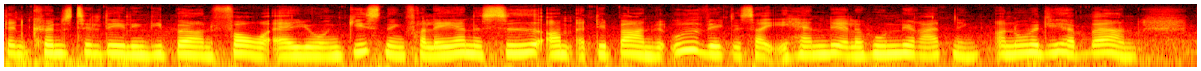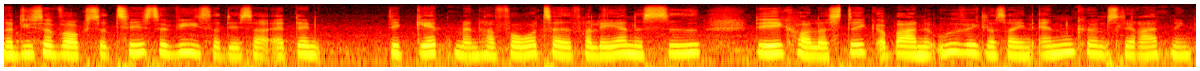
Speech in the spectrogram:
Den kønstildeling, de børn får, er jo en gissning fra lægernes side om, at det barn vil udvikle sig i handlig eller hundelig retning. Og nogle af de her børn, når de så vokser til, så viser det sig, at den det gæt, man har foretaget fra lægernes side, det ikke holder stik, og barnet udvikler sig i en anden kønslig retning.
